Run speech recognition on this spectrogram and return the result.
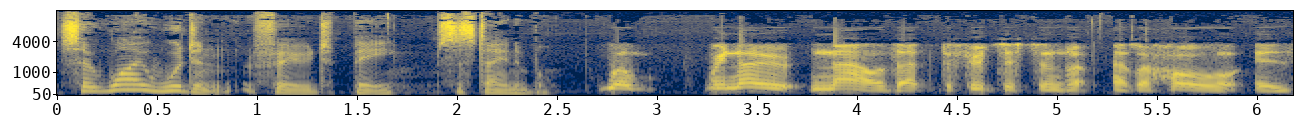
So, why wouldn't food be sustainable? Well, we know now that the food system as a whole is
